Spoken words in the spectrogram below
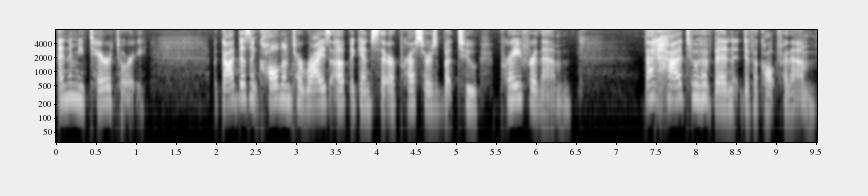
enemy territory. But God doesn't call them to rise up against their oppressors, but to pray for them. That had to have been difficult for them.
